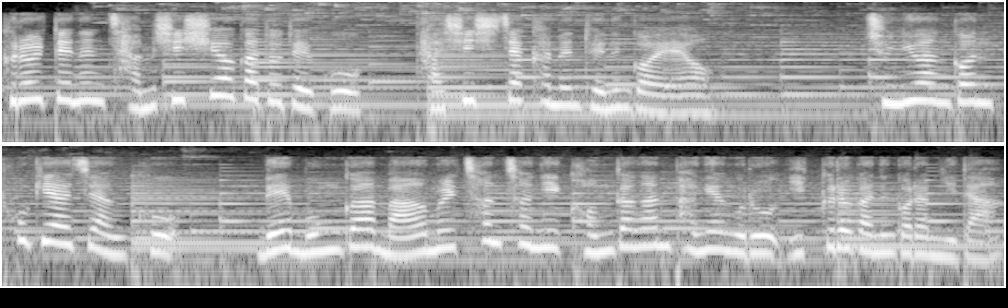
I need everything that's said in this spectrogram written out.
그럴 때는 잠시 쉬어가도 되고 다시 시작하면 되는 거예요. 중요한 건 포기하지 않고 내 몸과 마음을 천천히 건강한 방향으로 이끌어가는 거랍니다.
